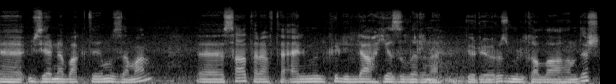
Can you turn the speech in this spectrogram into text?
e, üzerine baktığımız zaman sağ tarafta El Mülkü Lillah yazılarını görüyoruz. Mülk Allah'ındır.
